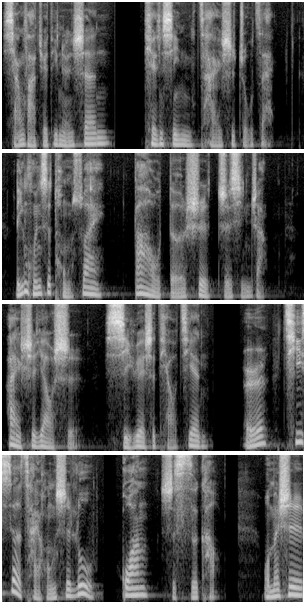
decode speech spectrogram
想法决定人生。天心才是主宰，灵魂是统帅，道德是执行长，爱是钥匙，喜悦是条件，而七色彩虹是路，光是思考。我们是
